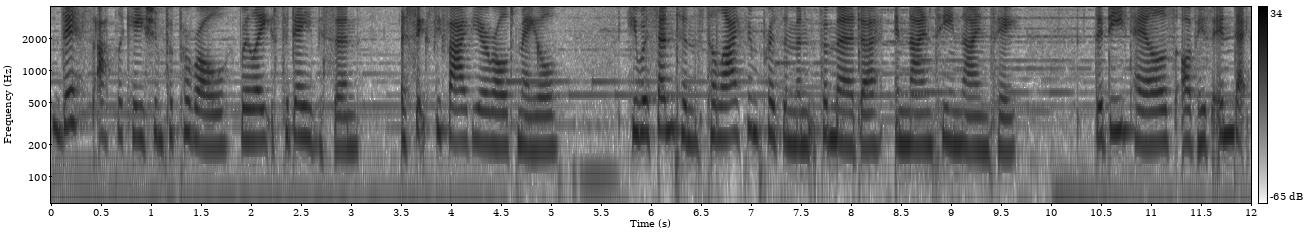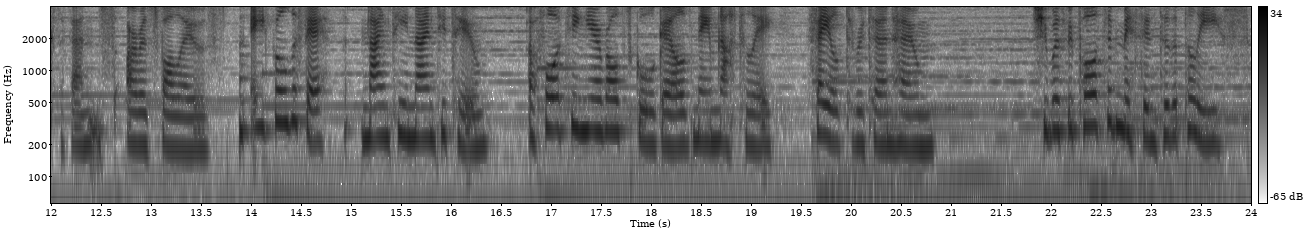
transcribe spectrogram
This application for parole relates to Davison, a 65 year old male. He was sentenced to life imprisonment for murder in 1990. The details of his index offence are as follows. On April the 5th, 1992, a 14 year old schoolgirl named Natalie failed to return home. She was reported missing to the police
